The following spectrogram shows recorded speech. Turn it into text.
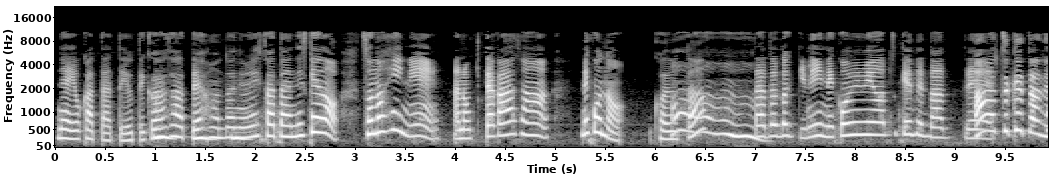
ね、良かったって言ってくださって、本当に嬉しかったんですけど、その日に、あの、北川さん、猫の声歌うんうん歌った時に猫耳をつけてたって。あーつけたね。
